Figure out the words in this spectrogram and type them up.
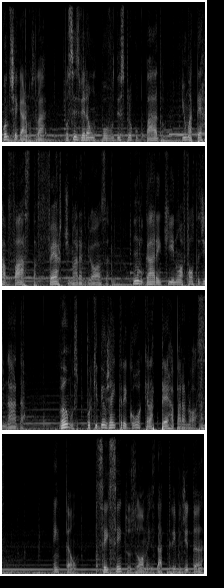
Quando chegarmos lá, vocês verão um povo despreocupado e uma terra vasta, fértil e maravilhosa, um lugar em que não há falta de nada. Vamos, porque Deus já entregou aquela terra para nós. Então, seiscentos homens da tribo de Dan,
